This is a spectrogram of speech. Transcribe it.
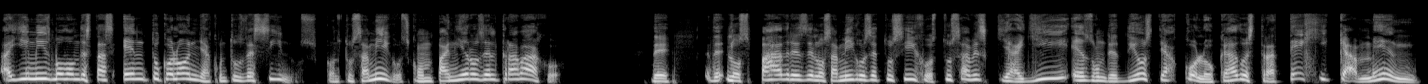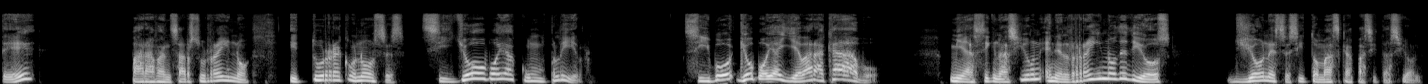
Allí mismo donde estás en tu colonia, con tus vecinos, con tus amigos, compañeros del trabajo, de, los padres de los amigos de tus hijos. Tú sabes que allí es donde Dios te ha colocado estratégicamente para avanzar su reino. Y tú reconoces, si yo voy a cumplir, si yo voy a llevar a cabo mi asignación en el reino de Dios, yo necesito más capacitación.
